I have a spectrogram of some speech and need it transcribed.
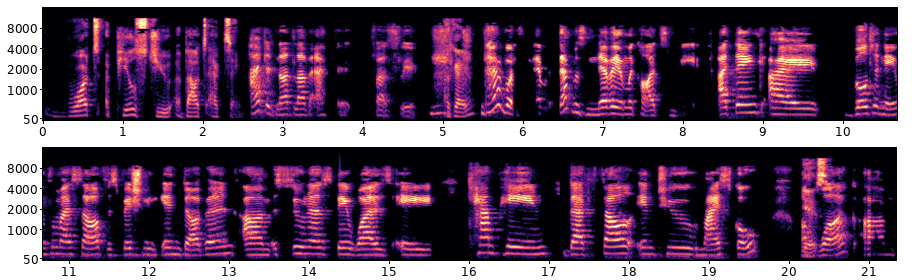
what appeals to you about acting? I did not love acting, firstly. Okay. that was never, that was never in the cards for me. I think I built a name for myself, especially in Durban. Um, as soon as there was a campaign that fell into my scope of yes. work, um,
